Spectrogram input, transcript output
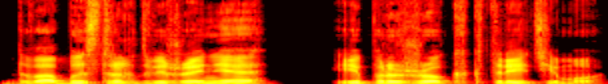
Два быстрых движения и прыжок к третьему.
